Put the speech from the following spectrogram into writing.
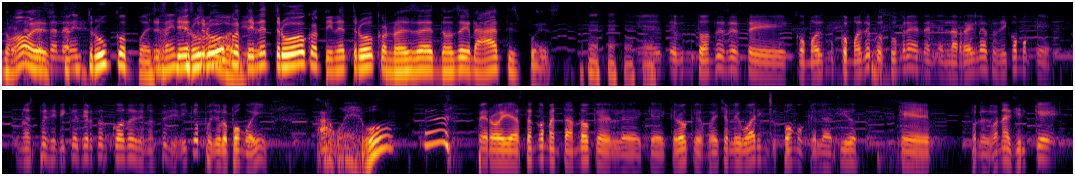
No, es, Traen truco, pues. es- Traen es truco. tiene es. truco, tiene truco, no es de, no es de gratis, pues. Eh, entonces, este, como es, como es de costumbre en, en las reglas, así como que no especifica ciertas cosas y no especifica, pues yo lo pongo ahí. ¿A huevo? Pero ya están comentando que, le- que creo que fue Charlie Waring, supongo que le ha sido, que pues les van a decir que,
